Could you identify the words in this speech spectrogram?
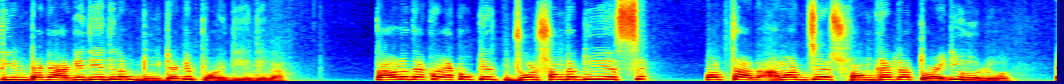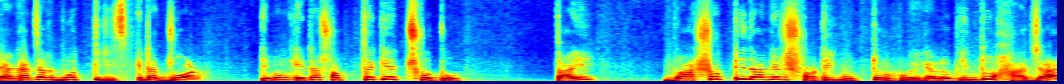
তিনটাকে আগে দিয়ে দিলাম, দুইটাকে পরে দিয়ে দিলাম। তাহলে দেখো এককে জোড় সংখ্যা দুই এসছে। অর্থাৎ আমার যে সংখ্যাটা তৈরি হলো এক হাজার বত্রিশ, এটা জোড় এবং এটা সব থেকে ছোট। তাই বাষট্টি দাগের সঠিক উত্তর হয়ে গেল কিন্তু হাজার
